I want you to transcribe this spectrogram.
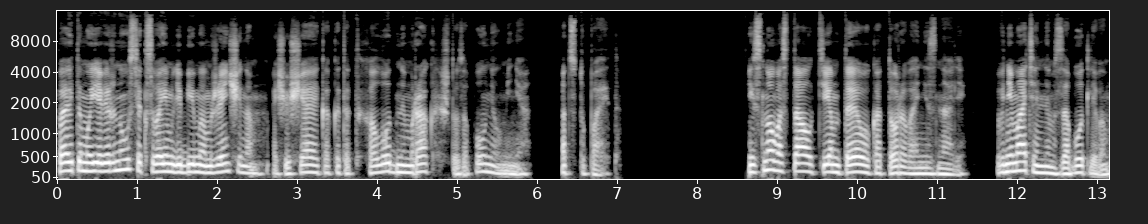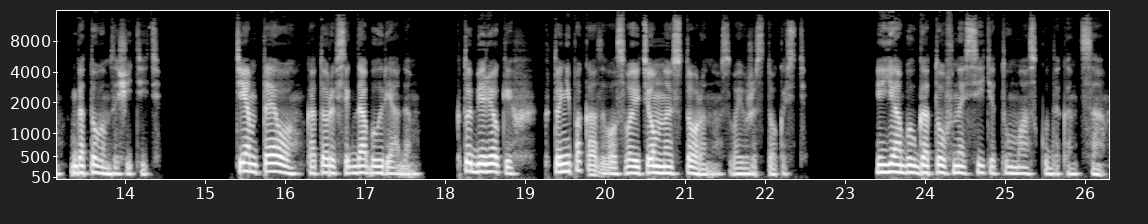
Поэтому я вернулся к своим любимым женщинам, ощущая, как этот холодный мрак, что заполнил меня, отступает. И снова стал тем Тео, которого они знали. Внимательным, заботливым, готовым защитить. Тем Тео, который всегда был рядом. Кто берег их, кто не показывал свою темную сторону, свою жестокость. И я был готов носить эту маску до конца.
